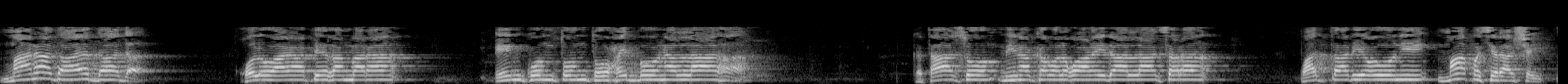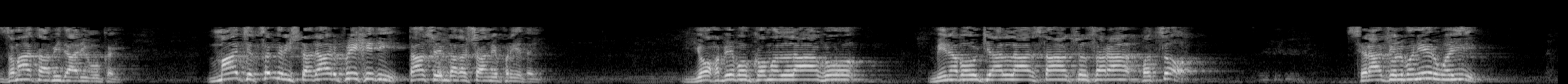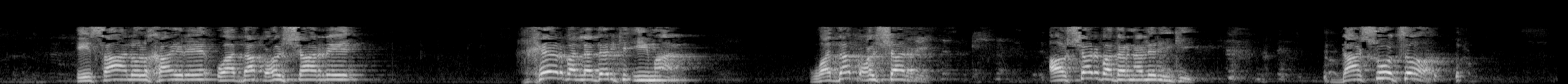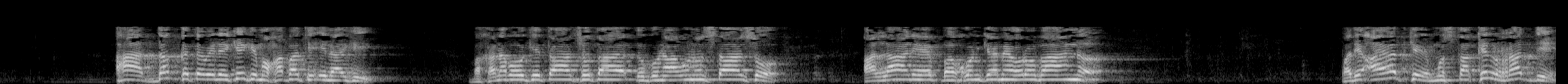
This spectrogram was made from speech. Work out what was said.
معنا د آیت دا ده قل وایا پیغمبره ان کنتم تحبون الله کتا سو مینا کول غواړی دا الله سره پاتابعونی ما پس راشی زما تابعداري وکي ما چې څنګه رشتہ دار پریخي دي تاسو هم دغه شان پرې دی یحببکم الله مینا بو کې الله تاسو سره پڅو سراج المنیر وای ایصال الخير و دفع الشر خیر بلدر کې ایمان و دفع الشر او شر بدرنه لري کی دا شو څه ا دقه ته ویل کېږي محبت الهي بخنه بو کې تاسو ته د ګناوونو تاسو الله دې بخون کې مهربان په دې آیات کې مستقل رد دی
